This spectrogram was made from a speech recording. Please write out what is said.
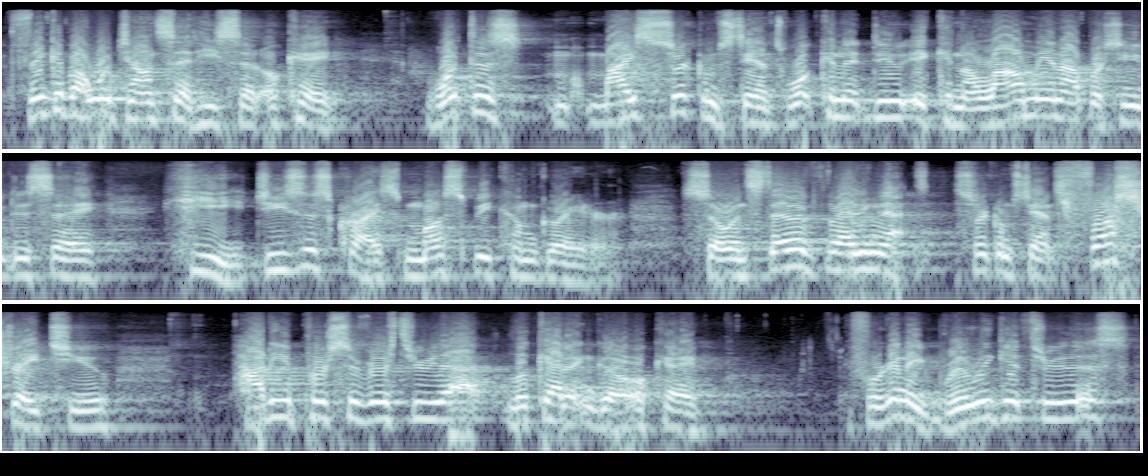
think about what John said. He said, okay, what does my circumstance, what can it do? It can allow me an opportunity to say, He, Jesus Christ, must become greater. So instead of letting that circumstance frustrate you, how do you persevere through that? Look at it and go, okay, if we're going to really get through this,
